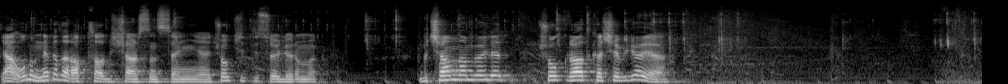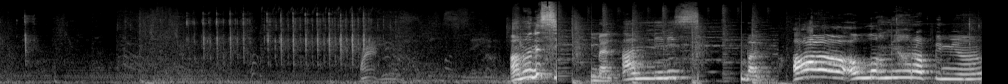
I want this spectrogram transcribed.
Ya oğlum ne kadar aptal bir çarsın sen ya. Çok ciddi söylüyorum bak. Bıçağımdan böyle çok rahat kaçabiliyor ya. Ananı s**eyim ben. Anneni s**eyim bak. Aa Allah'ım ya Rabbim ya.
